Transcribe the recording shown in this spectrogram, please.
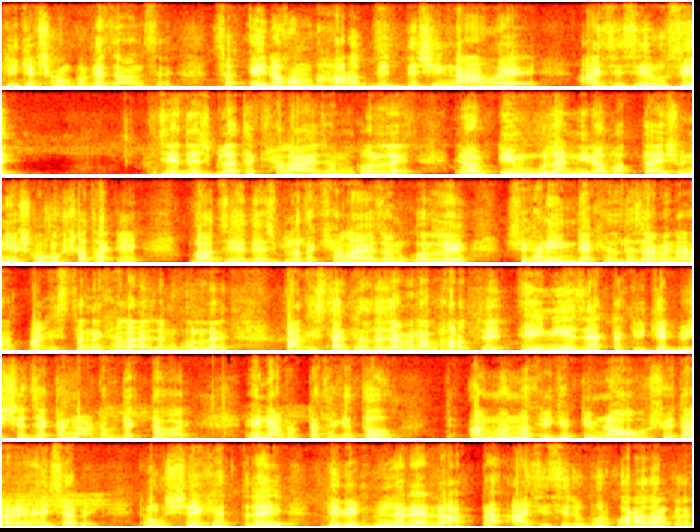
ক্রিকেট সম্পর্কে জানছে। সো এইরকম ভারত বিদ্বেষী না হয়ে আইসিসির উচিত যে দেশগুলোতে খেলা আয়োজন করলে এরকম টিমগুলোর নিরাপত্তা ইস্যু নিয়ে সমস্যা থাকে বা যে দেশগুলোতে খেলা আয়োজন করলে সেখানে ইন্ডিয়া খেলতে যাবে না, পাকিস্তানে খেলা আয়োজন করলে পাকিস্তান খেলতে যাবে না ভারতে, এই নিয়ে যে একটা ক্রিকেট বিশ্বের যে একটা নাটক দেখতে হয়, এই নাটকটা থেকে তো অন্যান্য ক্রিকেট টিমরা অবশ্যই তারা রেহাই চাবে এবং সেক্ষেত্রেই ডেভিড মিলারের রাগটা আইসিসির উপর করা দরকার,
